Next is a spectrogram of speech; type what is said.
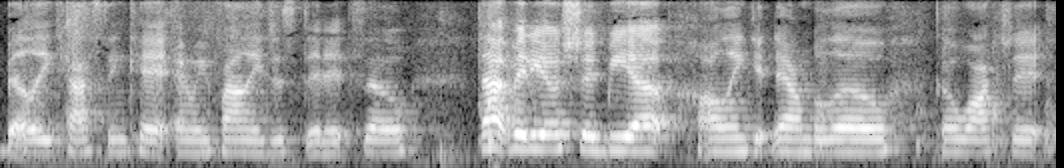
belly casting kit and we finally just did it. So that video should be up. I'll link it down below. Go watch it.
